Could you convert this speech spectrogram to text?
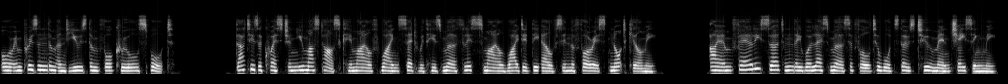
or imprison them and use them for cruel sport. That is a question you must ask him Alfwine said with his mirthless smile why did the elves in the forest not kill me? I am fairly certain they were less merciful towards those two men chasing me.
